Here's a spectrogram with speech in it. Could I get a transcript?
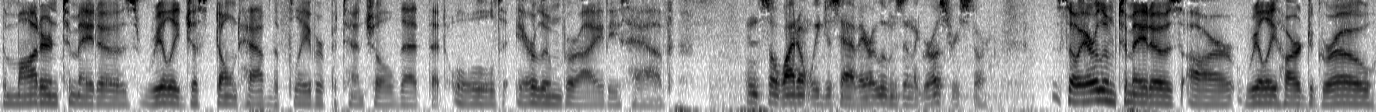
the modern tomatoes really just don't have the flavor potential that, that old heirloom varieties have. And so, why don't we just have heirlooms in the grocery store? So, heirloom tomatoes are really hard to grow.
